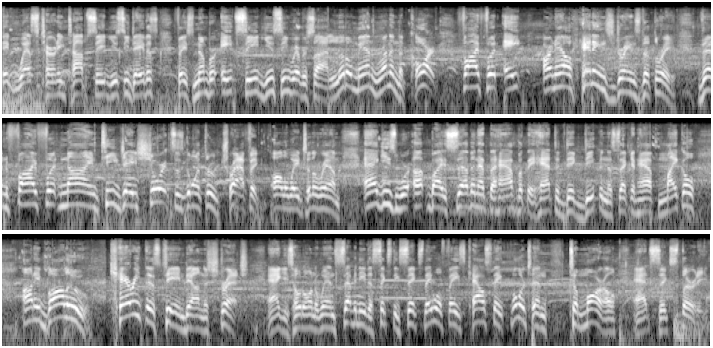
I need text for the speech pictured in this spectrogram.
Big West tourney top seed UC Davis face number eight seed UC Riverside. Little men running the court. Five foot eight. Arnell Hennings drains the three. Then five foot nine, TJ Shorts is going through traffic all the way to the rim. Aggies were up by seven at the half, but they had to dig deep in the second half. Michael Anibalu carried this team down the stretch. Aggies hold on to win 70 to 66. They will face Cal State Fullerton tomorrow at 6:30.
